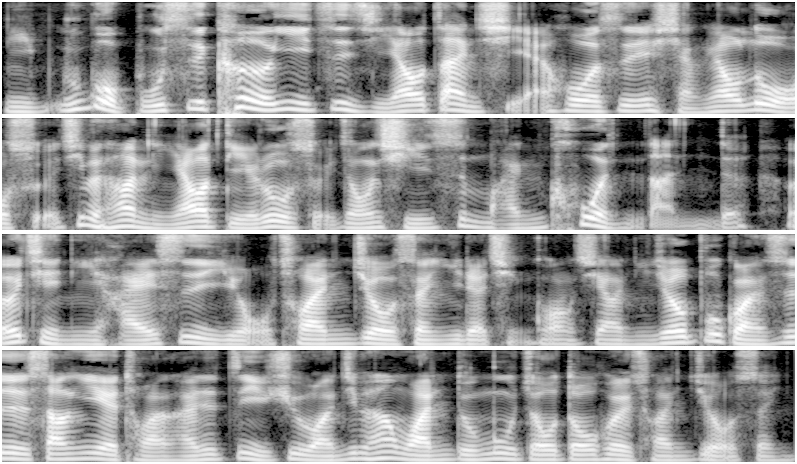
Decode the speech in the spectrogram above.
你如果不是刻意自己要站起来，或者是想要落水，基本上你要跌落水中其实是蛮困难的。而且你还是有穿救生衣的情况下，你就不管是商业团还是自己去玩，基本上玩独木舟都会穿救生衣。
